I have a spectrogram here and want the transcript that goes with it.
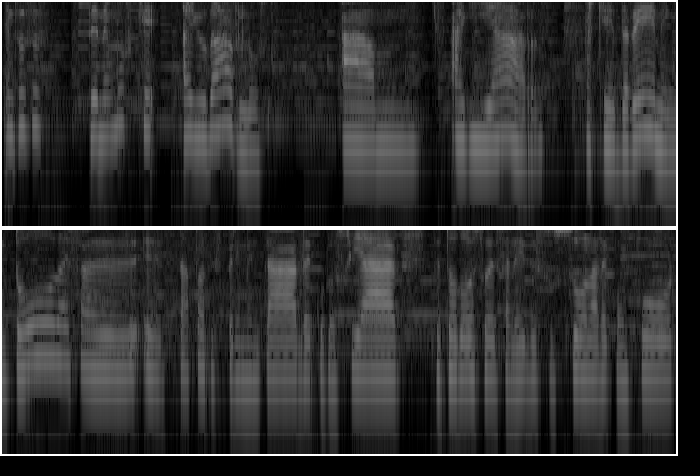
Entonces, tenemos que ayudarlos a, guiar, a que drenen toda esa etapa de experimentar, de curiosear, de todo eso de salir de su zona de confort.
